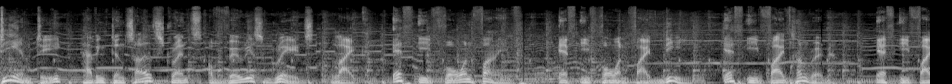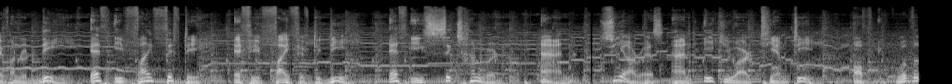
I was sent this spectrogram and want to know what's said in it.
TMT having tensile strengths of various grades like FE415, FE415D, FE500, FE500D, FE550, FE550D, FE600 and CRS and EQR TMT of equivalent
